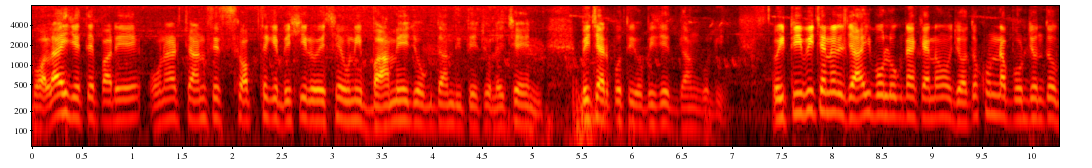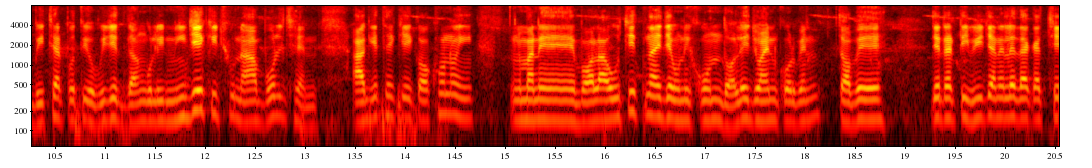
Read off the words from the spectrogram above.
বলাই যেতে পারে, ওনার চান্সেস সব থেকে বেশি রয়েছে, উনি বামে যোগদান দিতে চলেছেন বিচারপতি অভিজিৎ গাঙ্গুলি। ওই টিভি চ্যানেল যাই বলুক না কেন, যতক্ষণ না পর্যন্ত বিচারপতি অভিজিৎ গাঙ্গুলি নিজে কিছু না বলছেন, আগে থেকে কখনোই মানে বলা উচিত নয় যে উনি কোন দলে জয়েন করবেন। তবে যেটা টিভি চ্যানেলে দেখাচ্ছে,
